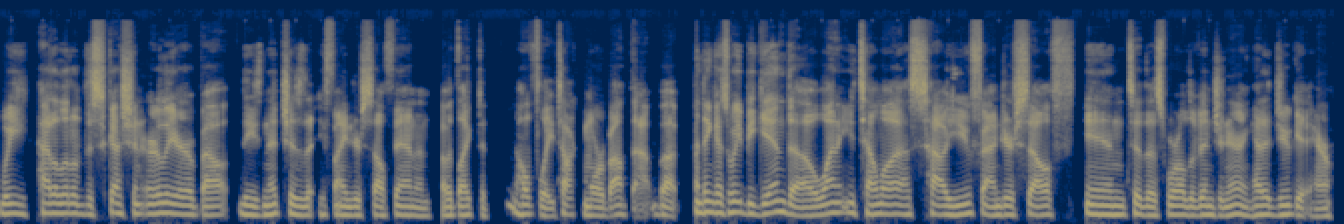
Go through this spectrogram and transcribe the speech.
we had a little discussion earlier about these niches that you find yourself in, and I would like to hopefully talk more about that. But I think as we begin, though, why don't you tell us how you found yourself into this world of engineering? How did you get here?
